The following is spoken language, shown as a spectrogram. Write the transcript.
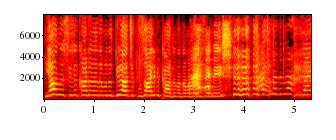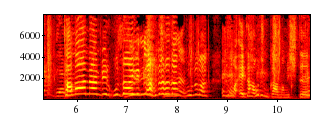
Yalnız sizin kardan adamınız birazcık uzaylı bir kardan adama benzemiş. Tamamen bir uzaylı kardan adam. Burnu bak. Kızım evde havuç mu kalmamıştı?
